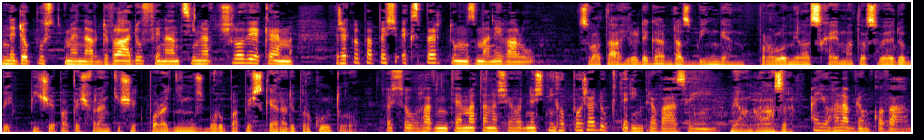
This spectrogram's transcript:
Nedopustme nadvládu financí nad člověkem, řekl papež expertům z Manivalu. Svatá Hildegarda z Bingen prolomila schémata své doby, píše papež František poradnímu sboru Papežské rady pro kulturu. To jsou hlavní témata našeho dnešního pořadu, kterým provázejí Milan Glázer a Johana Bronková.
